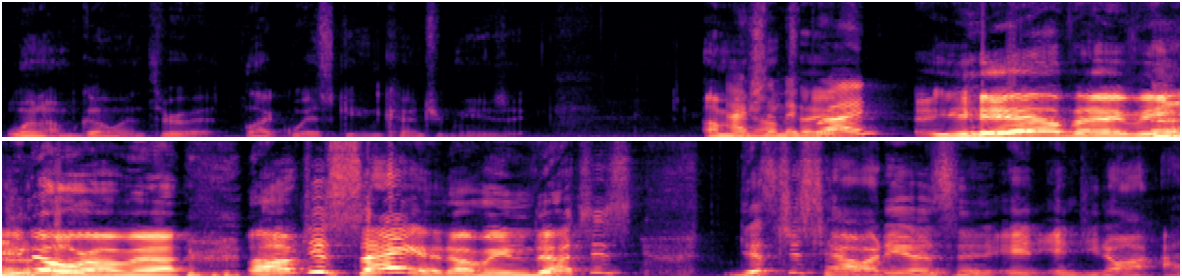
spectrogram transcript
when I'm going through it like whiskey and country music. I mean, Ashley I'll McBride? you- yeah, baby. You know where I'm at. I'm just saying. I mean, that's just that's just how it is, and and, and you know, I, I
